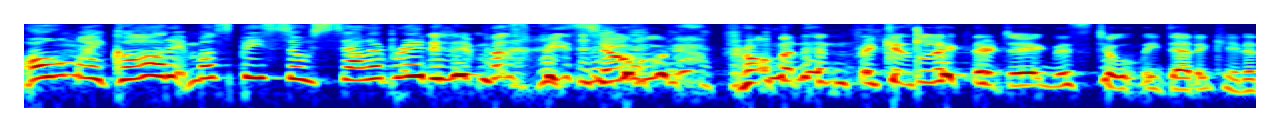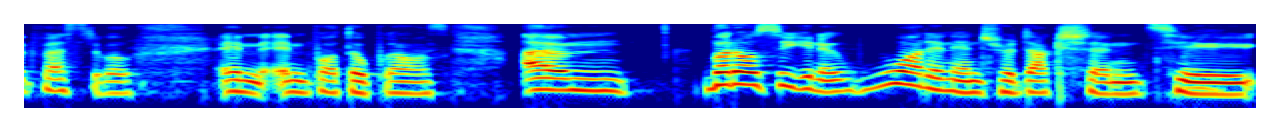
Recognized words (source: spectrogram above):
oh my God, it must be so celebrated. It must be so prominent because look, they're doing this totally dedicated festival in, in Port-au-Prince. Um, but also, you know, what an introduction to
